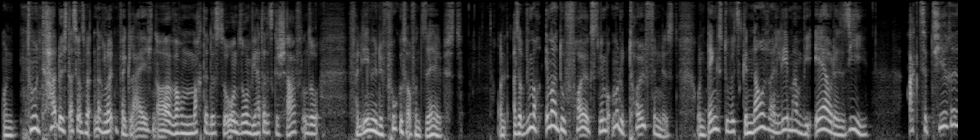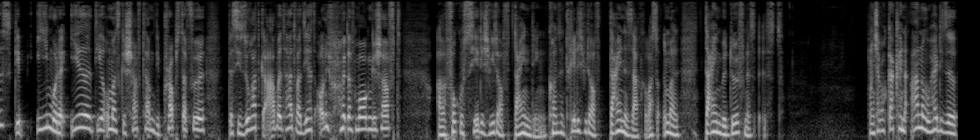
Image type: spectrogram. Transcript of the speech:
Und nur dadurch, dass wir uns mit anderen Leuten vergleichen, oh, warum macht er das so und so und wie hat er das geschafft und so, verlieren wir den Fokus auf uns selbst. Und also wem auch immer du folgst, wem auch immer du toll findest und denkst, du willst genauso ein Leben haben wie er oder sie, akzeptiere es, gib ihm oder ihr, die auch immer es geschafft haben, die Props dafür, dass sie so hart gearbeitet hat, weil sie hat auch nicht von heute auf morgen geschafft. Aber fokussiere dich wieder auf dein Ding. Konzentriere dich wieder auf deine Sache, was auch immer dein Bedürfnis ist. Und ich habe auch gar keine Ahnung, woher diese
